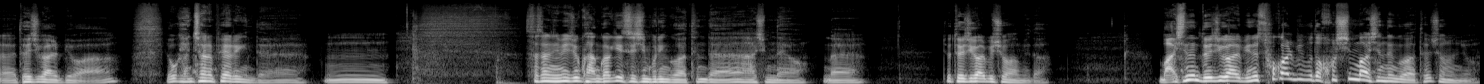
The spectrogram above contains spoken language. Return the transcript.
예, 돼지갈비와 이거 괜찮은 pairing인데 음, 사장님이 좀 감각이 있으신 분인 것 같은데 아쉽네요. 네, 저 돼지갈비 좋아합니다. 맛있는 돼지갈비는 소갈비보다 훨씬 맛있는 것 같아요. 저는요.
